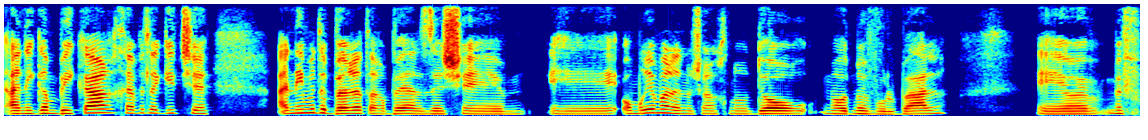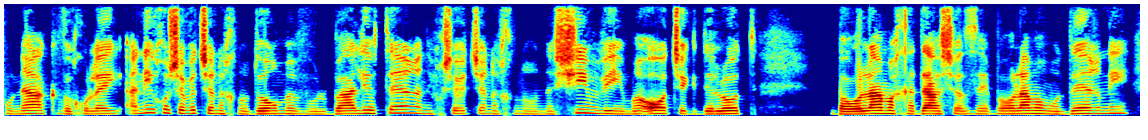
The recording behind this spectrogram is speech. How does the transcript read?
אני גם בעיקר חייבת להגיד שאני מדברת הרבה על זה שאומרים עלינו שאנחנו דור מאוד מבולבל, אה, מפונק וכולי. אני חושבת שאנחנו דור מבולבל יותר, אני חושבת שאנחנו נשים ואימהות שגדלות בעולם החדש הזה, בעולם המודרני, אה,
